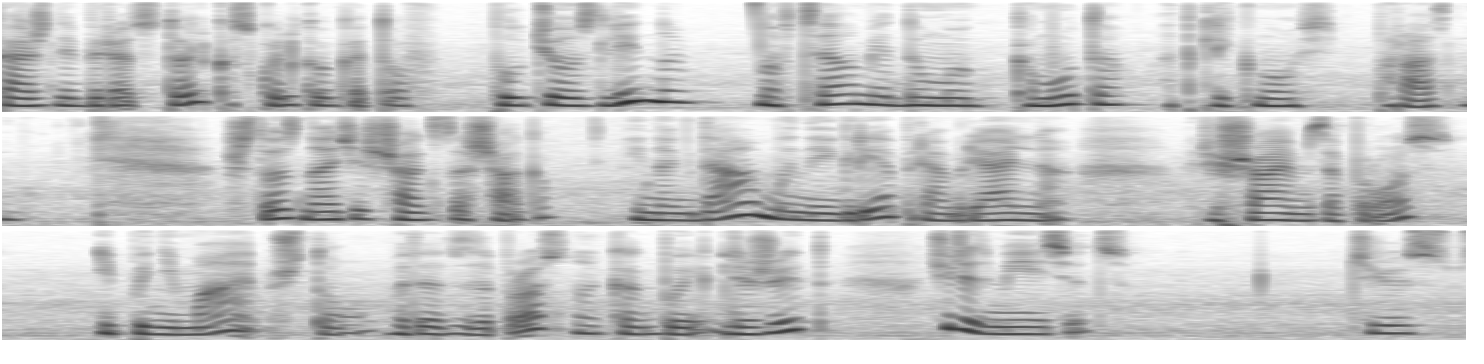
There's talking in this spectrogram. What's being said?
Каждый берет столько, сколько готов. Получилось длинно, но в целом, я думаю, кому-то откликнулось по-разному. Что значит шаг за шагом? Иногда мы на игре прям реально решаем запрос, и понимаем, что вот этот запрос, он как бы лежит через месяц, через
